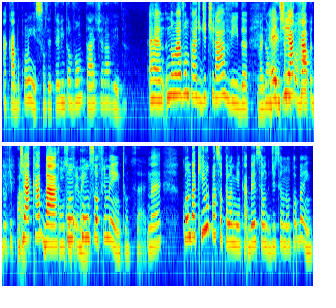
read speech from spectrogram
acabo com isso. Você teve, então, vontade de tirar a vida? É, não é a vontade de tirar a vida. Mas é um é de rápido que passa. De acabar com o com, sofrimento. Com o sofrimento né? Quando aquilo passou pela minha cabeça, eu disse, eu não estou bem.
